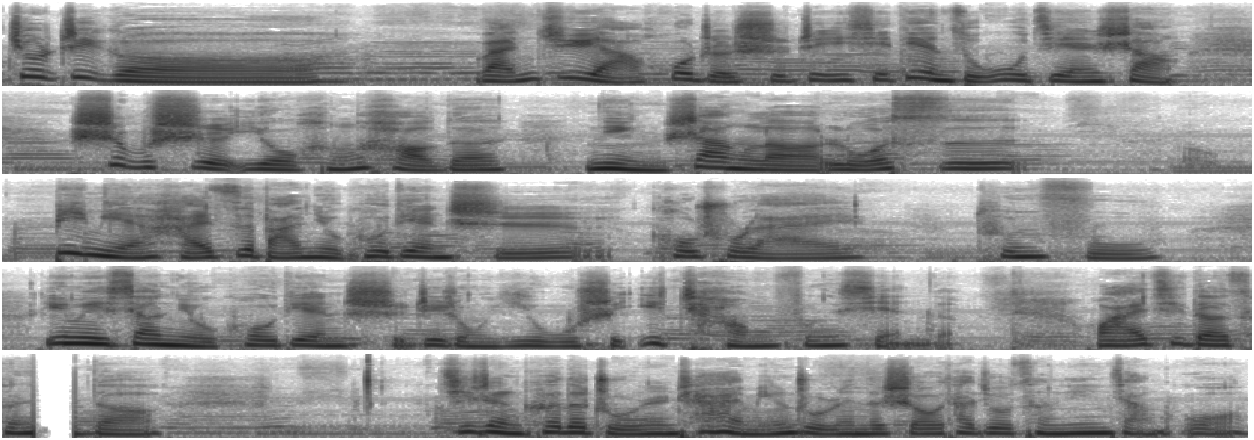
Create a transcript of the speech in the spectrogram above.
就这个玩具呀，或者是这一些电子物件上，是不是有很好的拧上了螺丝，避免孩子把纽扣电池抠出来吞服，因为像纽扣电池这种异物是异常风险的。我还记得曾经的急诊科的主任陈海明主任的时候，他就曾经讲过。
